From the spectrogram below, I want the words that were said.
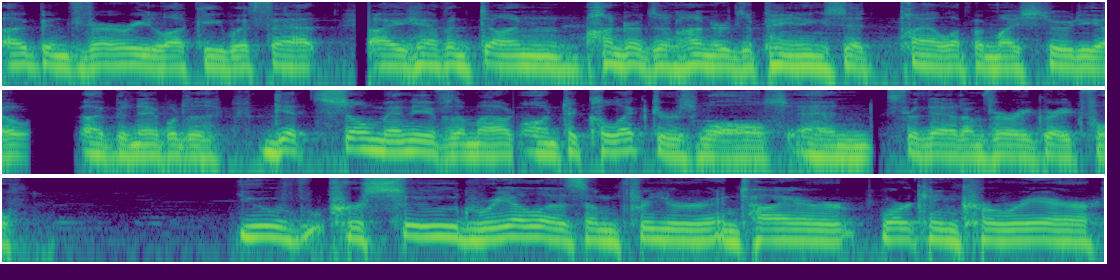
I've been very lucky with that. I haven't done hundreds and hundreds of paintings that pile up in my studio. I've been able to get so many of them out onto collectors' walls, and for that, I'm very grateful. You've pursued realism for your entire working career.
